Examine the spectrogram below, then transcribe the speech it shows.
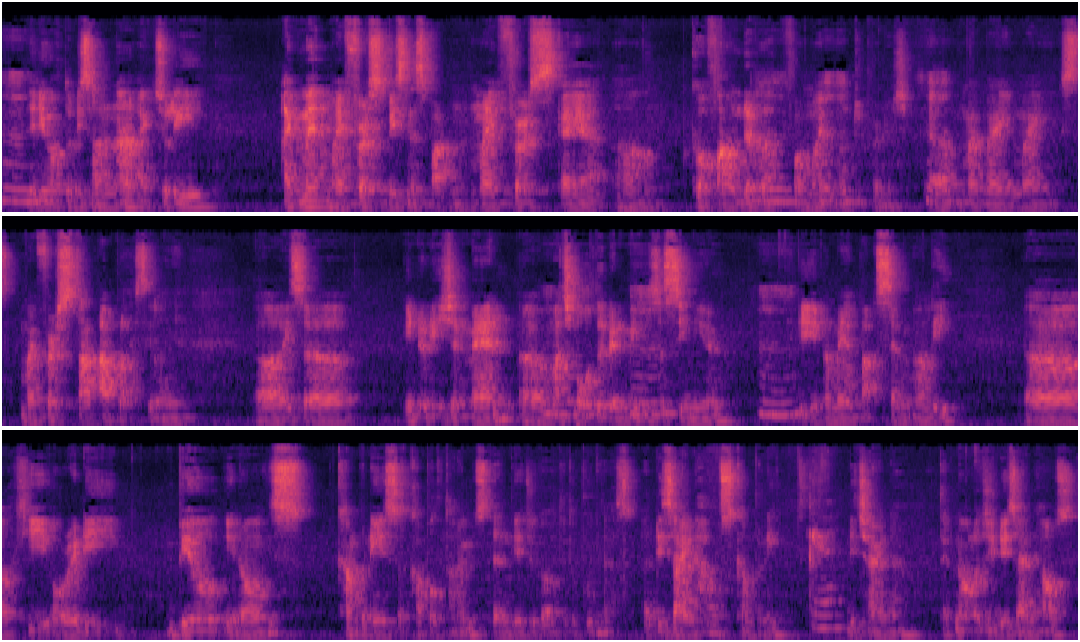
Hmm. Jadi waktu di sana actually I met my first business partner, my first kayak uh, co-founder lah Hmm. for my Hmm. entrepreneurship, uh, my, my my my first startup lah istilahnya. Uh, it's a Indonesian man, uh, much Hmm. older than me, he's a Hmm. senior. Hmm. Di namanya Pak Sam Ali. Uh, he already built, you know, his companies a couple times. Dan dia juga waktu itu punya a design house company Yeah. di China, technology design house.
